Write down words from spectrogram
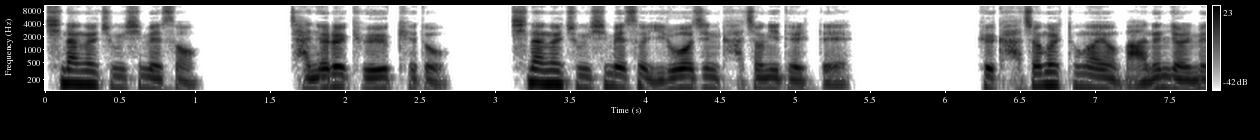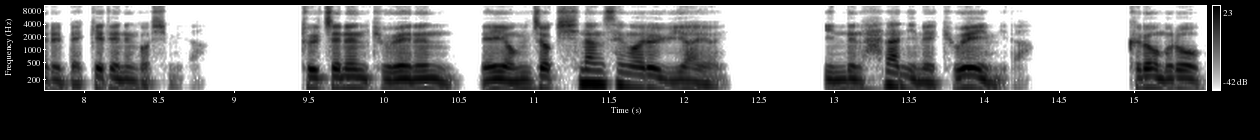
신앙을 중심해서 자녀를 교육해도 신앙을 중심해서 이루어진 가정이 될 때 그 가정을 통하여 많은 열매를 맺게 되는 것입니다. 둘째는 교회는 내 영적 신앙 생활을 위하여 있는 하나님의 교회입니다. 그러므로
